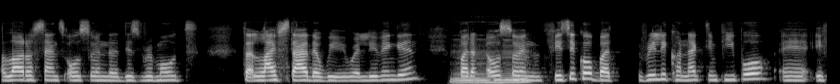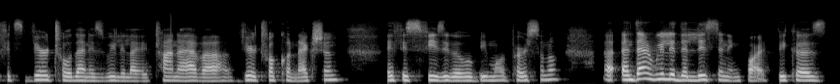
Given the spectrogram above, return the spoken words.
a lot of sense also in the this remote the lifestyle that we were living in but mm-hmm. also in physical but really connecting people. Uh, if it's virtual, then it's really like trying to have a virtual connection. If it's physical, it will be more personal. Uh, and then really the listening part, because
